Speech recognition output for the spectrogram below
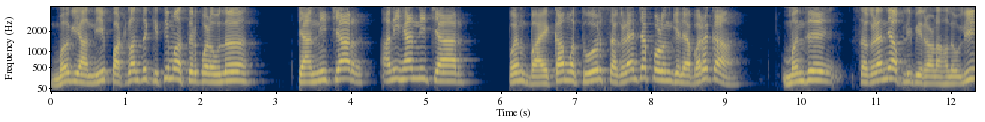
मग यांनी पाटलांचं किती मास्तर पळवलं? त्यांनी चार आणि ह्यांनी चार. पण बायका मतूर सगळ्यांच्या पळून गेल्या बरं का. म्हणजे सगळ्यांनी आपली बिराडा हलवली.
